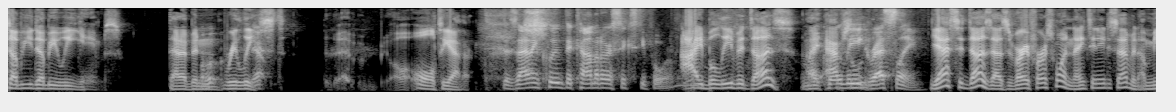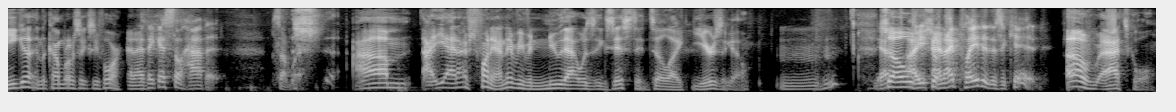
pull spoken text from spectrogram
WWE games that have been Oh, released all together. Does that include the Commodore 64? I believe it does. Micro League Wrestling. Yes, it does. That's the very first one, 1987, Amiga and the Commodore 64. And I think I still have it somewhere. Um, I, yeah, that's funny. I never even knew that was existed till like years ago. Mm-hmm. So- I, so- and I played it as a kid Oh, that's cool.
